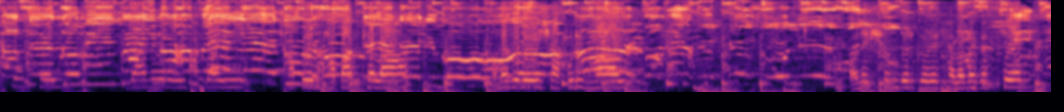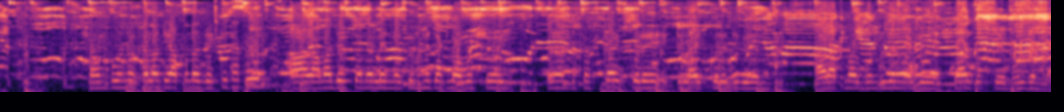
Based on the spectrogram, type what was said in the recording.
গ্রামের ঐতিহ্যবাহী হাতের ঝাপান খেলা আমাদের এই সাকুরি ভাই। অনেক সুন্দর করে খেলা দেখাচ্ছেন। সম্পূর্ণ খেলাটি আপনারা দেখতে থাকুন। আর আমাদের চ্যানেলে নতুন হয়ে থাকলে অবশ্যই চ্যানেলটি সাবস্ক্রাইব করে একটি লাইক করে দিবেন। আর আপনার বন্ধুদের মাঝে শেয়ার করতে ভুলবেন না।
